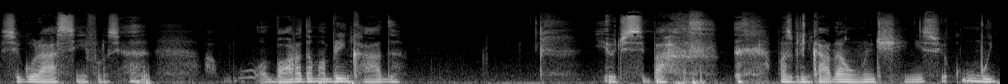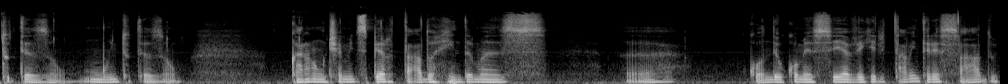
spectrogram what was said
segurar assim e falou assim: ah, bora dar uma brincada. E eu disse: bah, mas brincada onde? Início eu com muito tesão, muito tesão. O cara não tinha me despertado ainda, mas Uh, quando eu comecei a ver que ele estava interessado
